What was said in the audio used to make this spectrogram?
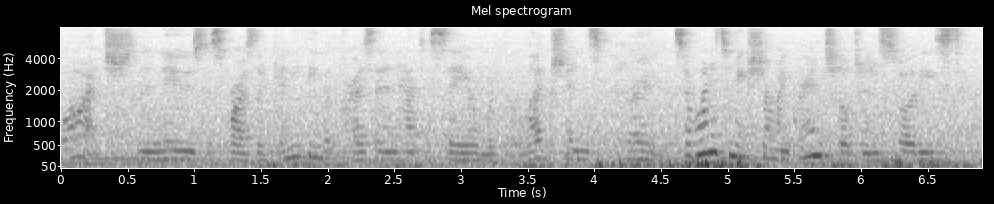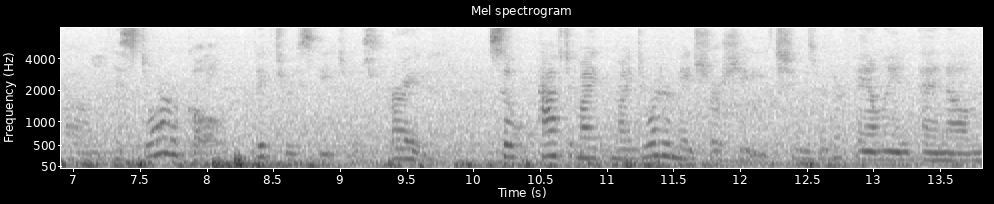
watch the news as far as like anything the president had to say or with elections. Right, So I wanted to make sure my grandchildren saw these um, historical victory speeches. right. So after my, my daughter made sure she she was with her family and, and um,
